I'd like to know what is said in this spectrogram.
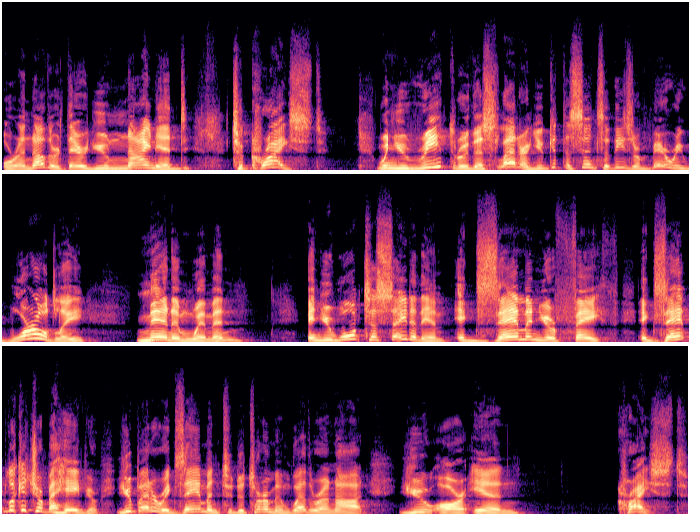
or another they're united to Christ. When you read through this letter, you get the sense that these are very worldly men and women, and you want to say to them, examine your faith. Exam- look at your behavior. You better examine to determine whether or not you are in Christ.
